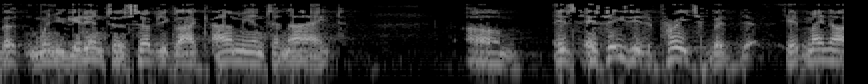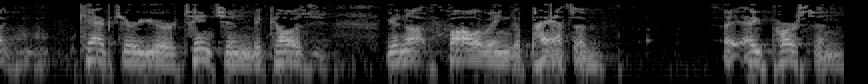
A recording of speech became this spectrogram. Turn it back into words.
But when you get into a subject like I'm in tonight, um, it's, it's easy to preach, but it may not capture your attention because you're not following the path of a, a person.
